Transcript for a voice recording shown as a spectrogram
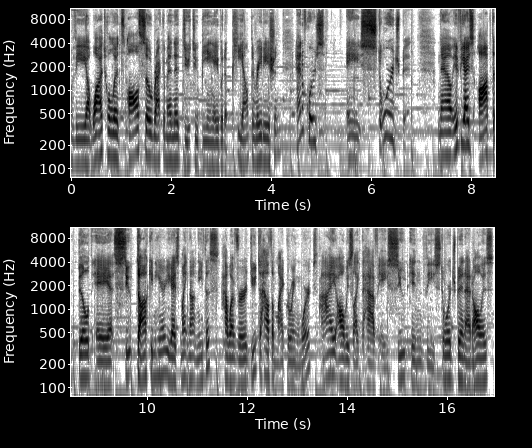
The uh, water toilet's also recommended due to being able to pee out the radiation. And of course, a storage bin. Now, if you guys opt to build a suit dock in here, you guys might not need this. However, due to how the microwing works, I always like to have a suit in the storage bin at always.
